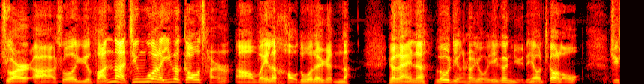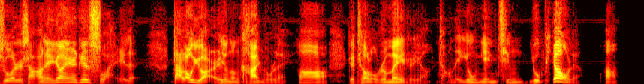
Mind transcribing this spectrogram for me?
娟儿啊，说羽凡呢，经过了一个高层啊，围了好多的人呢。原来呢，楼顶上有一个女的要跳楼，据说是啥呢？让人给甩了，大老远就能看出来啊。这跳楼这妹子呀，长得又年轻又漂亮啊。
